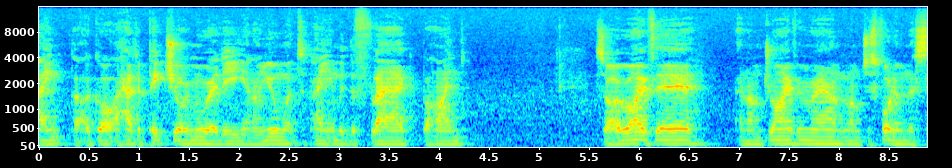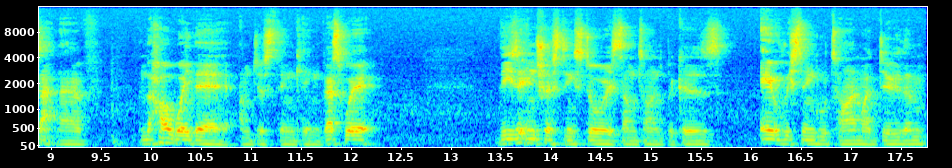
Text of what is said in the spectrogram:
paint that I got. I had a picture of him already, and I knew I wanted to paint him with the flag behind. So I arrive there, and I'm driving around, and I'm just following the sat nav, and the whole way there, I'm just thinking that's where. These are interesting stories sometimes because every single time I do them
